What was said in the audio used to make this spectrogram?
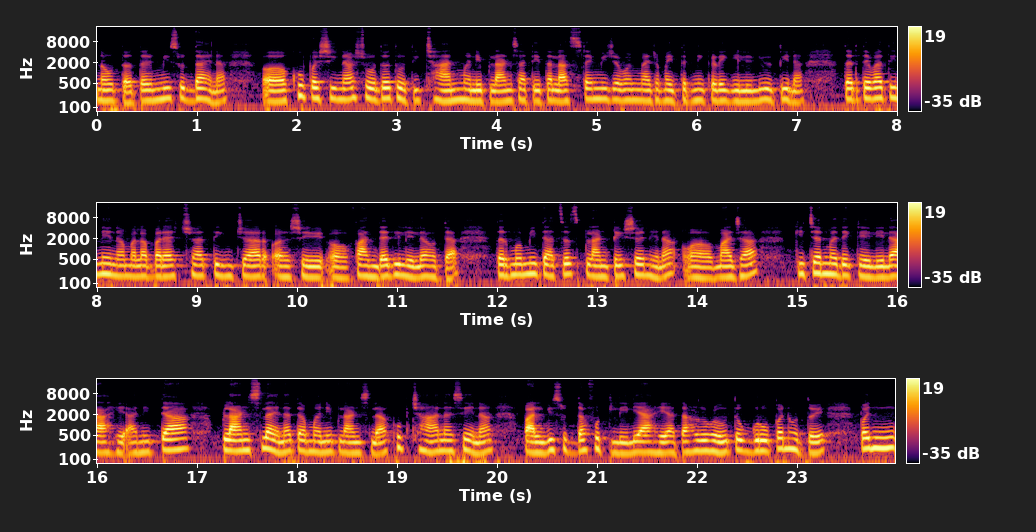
नव्हतं. तर मी सुद्धा आहे ना खूप अशी ना शोधत होती छान मनी प्लांटसाठी तर लास्ट टाईम मी जेव्हा माझ्या मैत्रिणीकडे गेलेली होती ना तर तेव्हा तिने ना मला बऱ्याचशा तीन चार असे फांद्या दिलेल्या होत्या. तर मग मी त्याचंच प्लांटेशन आहे ना माझ्या किचनमध्ये केलेलं आहे आणि त्या प्लांट्सला आहे ना त्या मनी प्लांट्सला खूप छान असे ना पालवीसुद्धा फुटलेली आहे. आता हळूहळू तो ग्रो पण होतो आहे पण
